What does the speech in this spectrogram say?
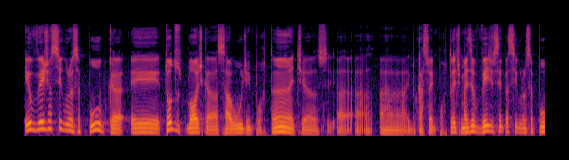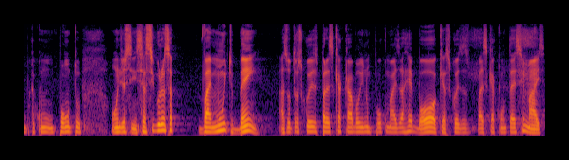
eu vejo a segurança pública, é, todos, lógico, a saúde é importante, a, a, a, educação é importante, mas eu vejo sempre a segurança pública como um ponto onde, assim, se a segurança vai muito bem, as outras coisas parece que acabam indo um pouco mais a reboque, as coisas parece que acontecem mais.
